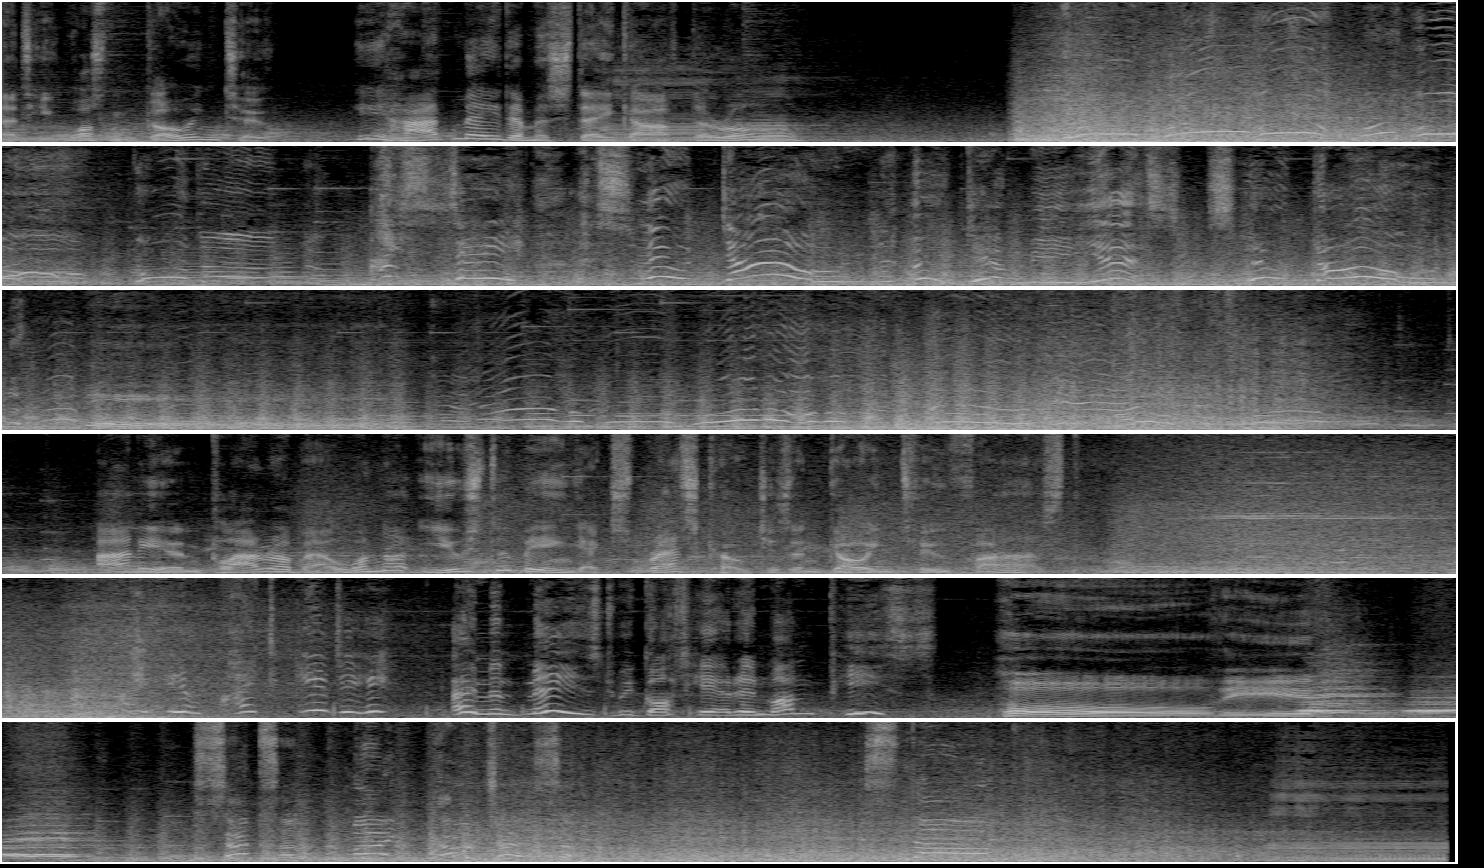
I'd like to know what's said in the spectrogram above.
that he wasn't going to. He had made a mistake after all. I say, slow down! Oh, dear me, yes! Slow down! Annie and Clarabel were not used to being express coaches and going too fast. I'm amazed we got here in one piece. Oh, the... Samson, my coaches!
